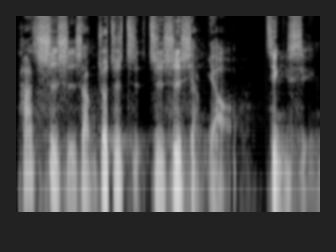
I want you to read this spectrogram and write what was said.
他事实上就是只只是想要进行。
